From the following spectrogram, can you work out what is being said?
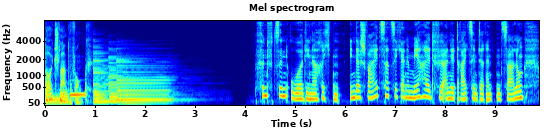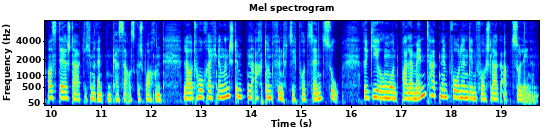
Deutschlandfunk 15 Uhr die Nachrichten. In der Schweiz hat sich eine Mehrheit für eine 13. Rentenzahlung aus der staatlichen Rentenkasse ausgesprochen. Laut Hochrechnungen stimmten 58 Prozent zu. Regierung und Parlament hatten empfohlen, den Vorschlag abzulehnen.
